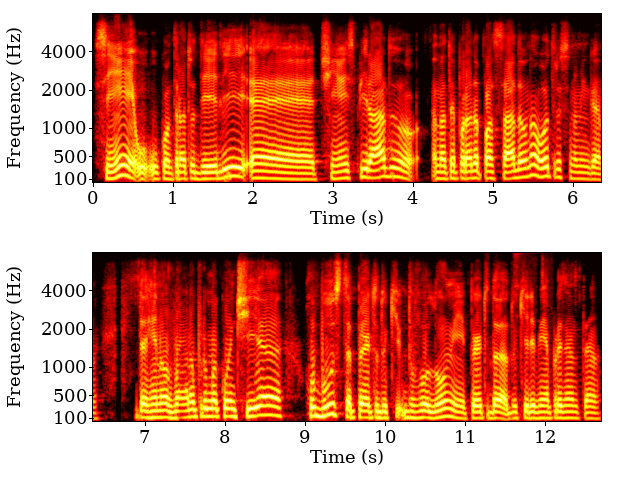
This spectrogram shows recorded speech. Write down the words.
Sim, o, o, contrato dele é, tinha expirado na temporada passada ou na outra, se não me engano. Então renovaram por uma quantia robusta perto do, que, do volume, perto da, do que ele vem apresentando.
